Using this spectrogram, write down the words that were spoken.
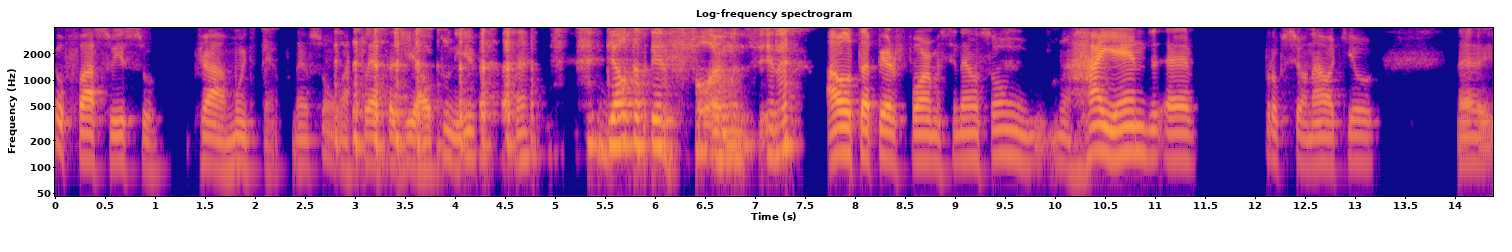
eu faço isso já há muito tempo, né? Eu sou um atleta de alto nível, né? De alta performance, né? alta performance, né? Eu sou um high-end é, profissional aqui. Eu, né?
